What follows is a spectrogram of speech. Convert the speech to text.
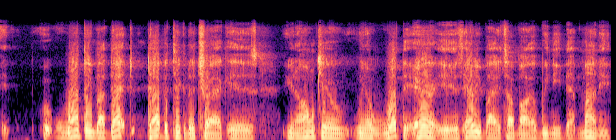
it, one thing about that that particular track is, you know, I don't care, you know, what the era is. Everybody talking about we need that money,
